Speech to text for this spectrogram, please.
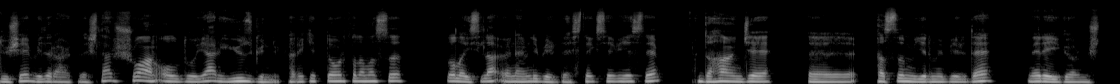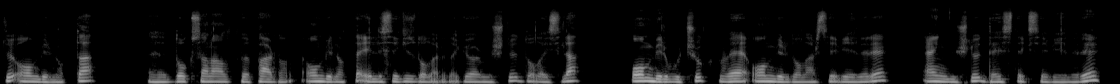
düşebilir arkadaşlar. Şu an olduğu yer 100 günlük hareketli ortalaması. Dolayısıyla önemli bir destek seviyesi. Daha önce e, Kasım 21'de nereyi görmüştü? 11.96 pardon 11.58 doları da görmüştü. Dolayısıyla 11.5 ve 11 dolar seviyeleri en güçlü destek seviyeleri.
